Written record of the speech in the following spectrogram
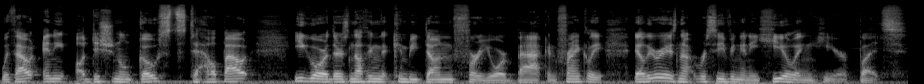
without any additional ghosts to help out, Igor, there's nothing that can be done for your back. And frankly, Illyria is not receiving any healing here, but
